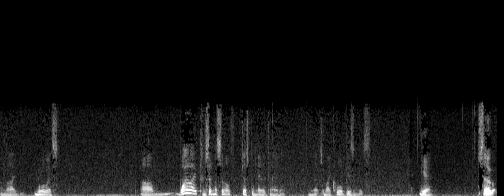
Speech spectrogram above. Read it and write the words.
and I more or less, um, while I consider myself just a meditator, and that's my core business. Yeah. So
